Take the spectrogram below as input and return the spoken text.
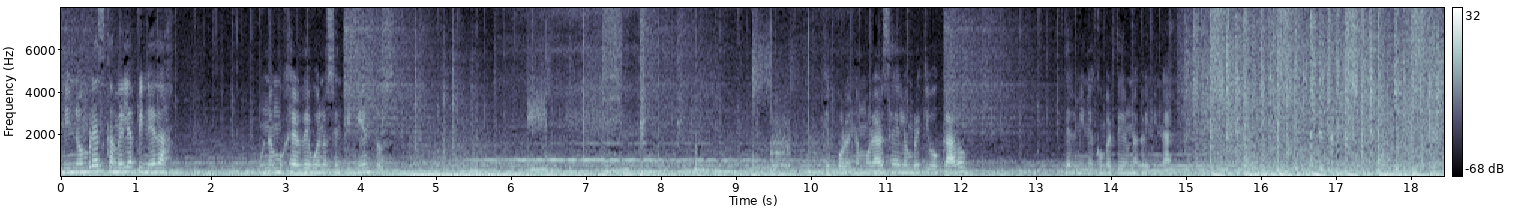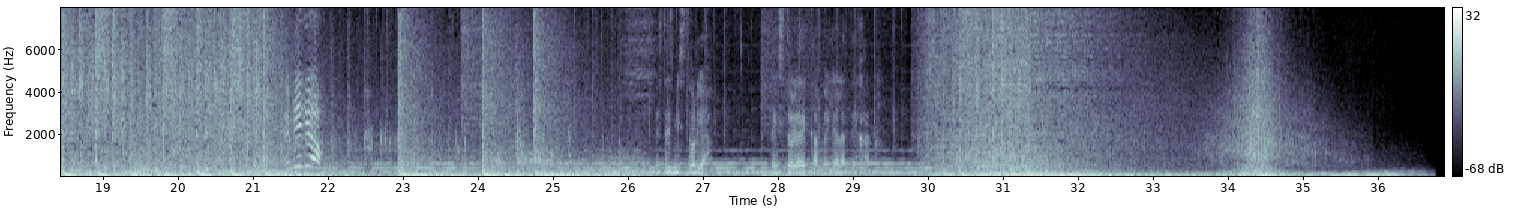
Mi nombre es Camelia Pineda, una mujer de buenos sentimientos. Que por enamorarse del hombre equivocado, terminé convertida en una criminal. ¡Emilio! Esta es mi historia, la historia de Camelia la Tejana.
